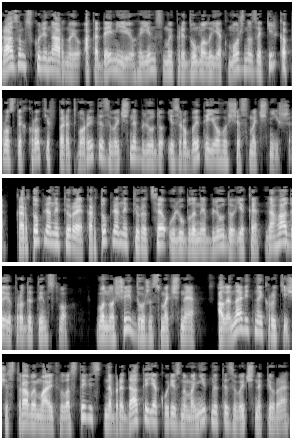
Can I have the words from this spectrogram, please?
Разом з кулінарною академією Геїнс ми придумали, як можна за кілька простих кроків перетворити звичне блюдо і зробити його ще смачніше. Картопляне пюре. Картопляне пюре це улюблене блюдо, яке нагадує про дитинство. Воно ще й дуже смачне, але навіть найкрутіші страви мають властивість набридати, як урізноманітнити звичне пюре.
